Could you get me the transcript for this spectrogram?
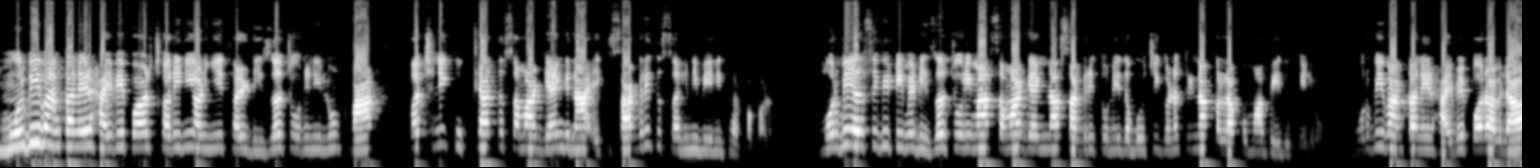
મોરબી વાંકાનેર હાઈવે પર છરીની અણીએ થયેલ ડીઝલ ચોરીની લૂંટમાં કચ્છની કુખ્યાત સમા ગેંગના એક સાગરીત સહીની બેની ધરપકડ. મોરબી એલસીબી ટીમે ડીઝલ ચોરીમાં સમા ગેંગના સાગરીતોને દબોચી ગણતરીના કલાકોમાં ભેદ ઉકેલ્યો. મોરબી વાંકાનેર હાઈવે પર આવેલા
